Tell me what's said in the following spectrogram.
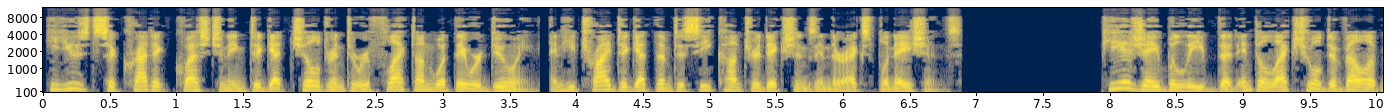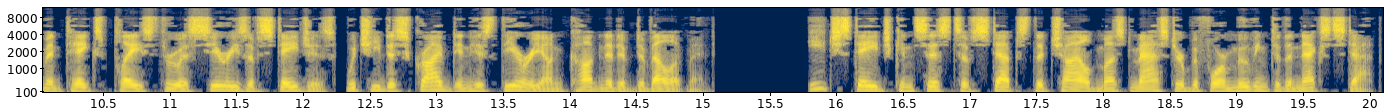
He used Socratic questioning to get children to reflect on what they were doing, and he tried to get them to see contradictions in their explanations. Piaget believed that intellectual development takes place through a series of stages, which he described in his theory on cognitive development. Each stage consists of steps the child must master before moving to the next step.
